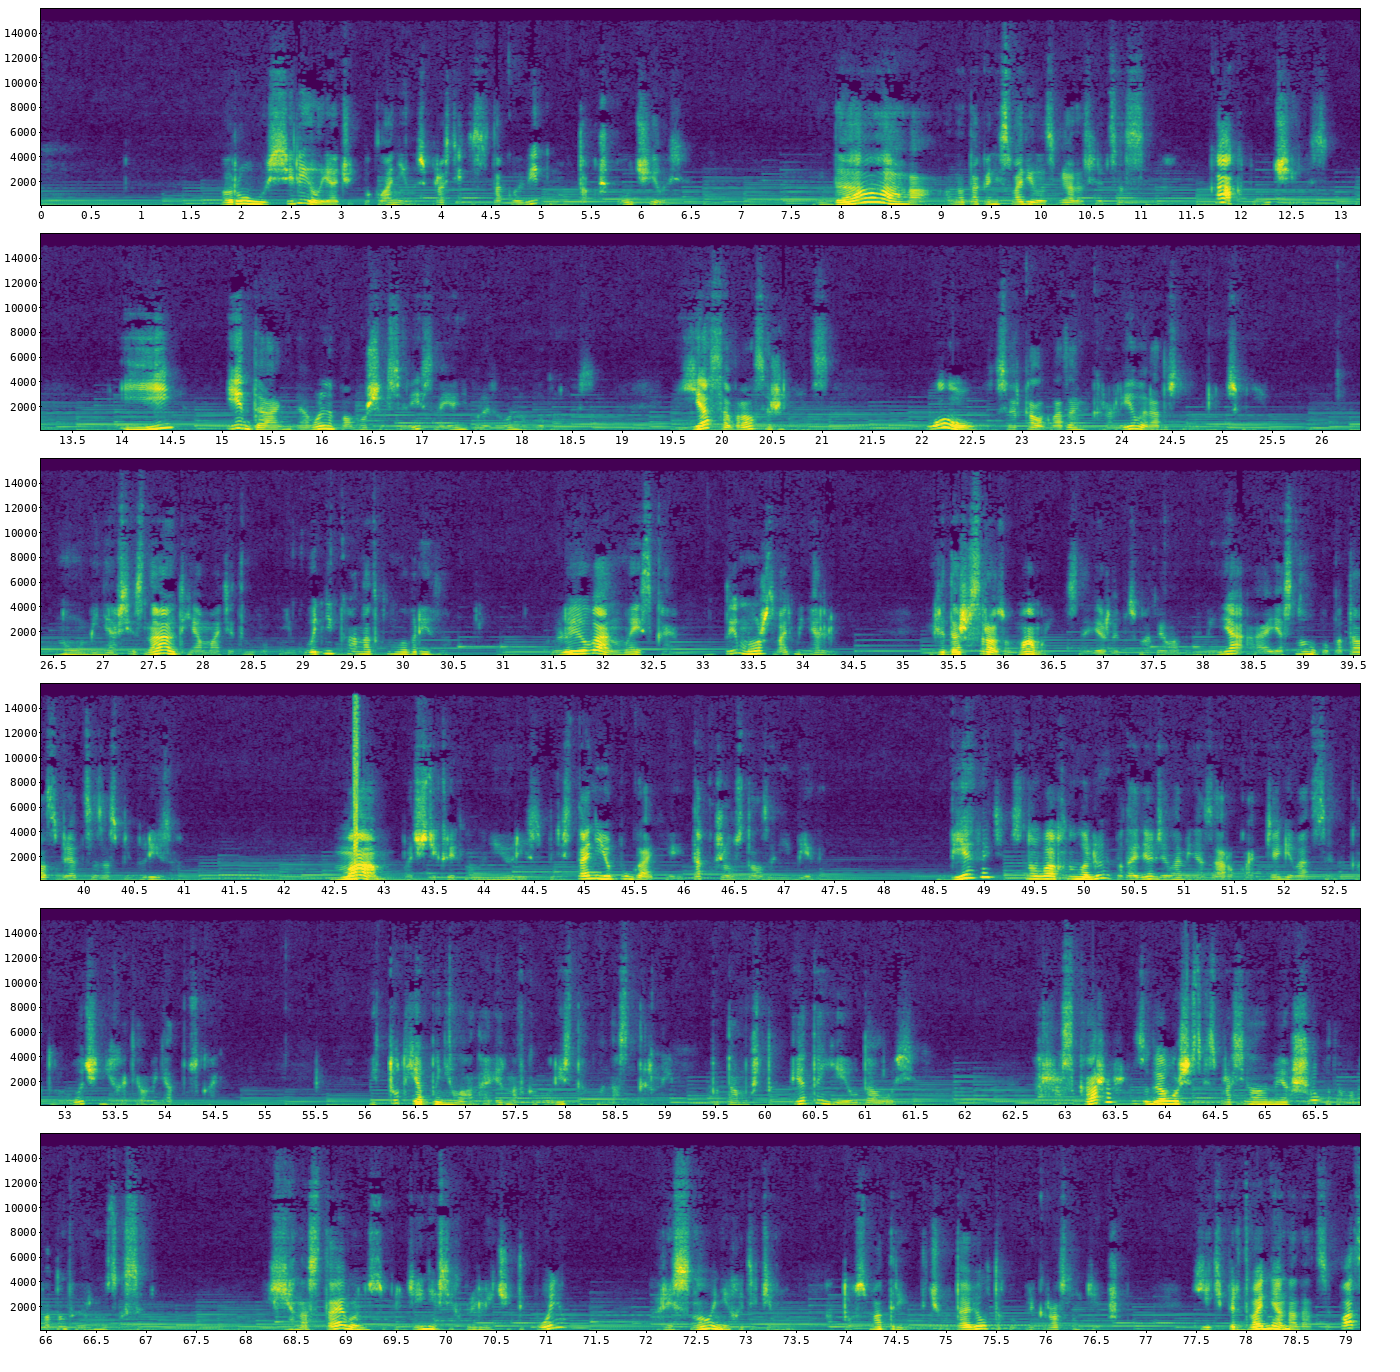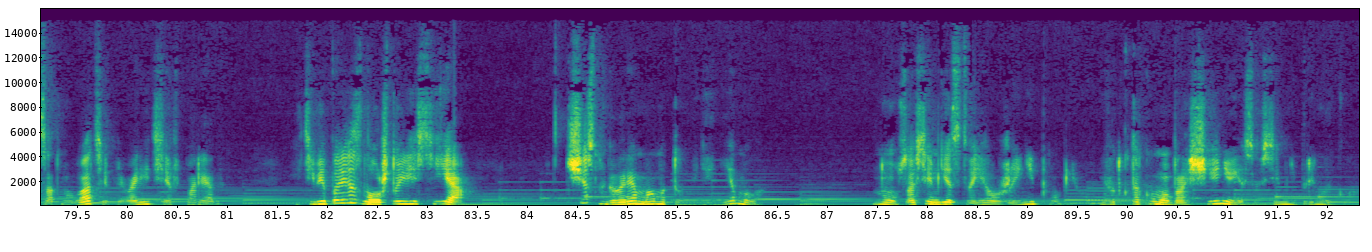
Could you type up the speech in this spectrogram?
Ру селил, я чуть поклонилась. Простите за такой вид, но так уж получилось. Да, она так и не сводила взгляда с лица сына. Как получилось? И? И да, недовольно поморщился Рис, а я непроизвольно улыбнулась. Я собрался жениться. Оу, сверкала глазами королевы и радостно улыбнулась мне. Ну, меня все знают, я мать этого вот негодника, она ткнула в Риза. Люиван Мейская, ты можешь звать меня Лю. Или даже сразу мамой, с надеждой посмотрела она на меня, а я снова попыталась спрятаться за спину Риза. «Мам!» – почти крикнул на нее Рис. «Перестань ее пугать, я и так уже устал за ней бегать». «Бегать?» – снова ахнула Лю и, подойдя, взяла меня за руку, оттягивая от сына, который очень не хотел меня отпускать. И тут я поняла, наверное, в кого Рис такой настырный, потому что это ей удалось. «Расскажешь?» – заговорчески спросила она меня шепотом, а потом повернулась к сыну. «Я настаиваю на соблюдении всех приличий, ты понял?» Рис снова нехотя кивнул. «А то смотри, ты чего довел такую прекрасную девушку? Ей теперь два дня надо отсыпаться, отмываться и приводить себя в порядок. И тебе повезло, что есть я. Честно говоря, мамы-то у меня не было. Ну, совсем детства я уже и не помню. И вот к такому обращению я совсем не привыкла.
